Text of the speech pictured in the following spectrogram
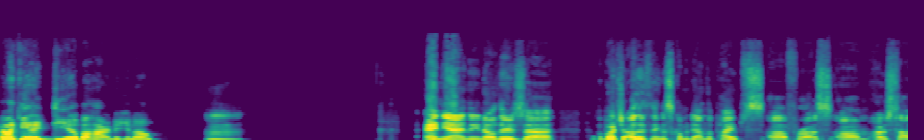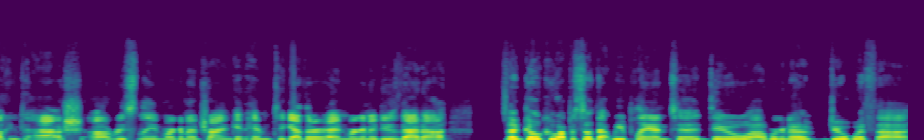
I like the idea behind it. You know. Mm. And yeah, and you know, there's uh, a bunch of other things coming down the pipes uh, for us. Um, I was talking to Ash uh, recently, and we're gonna try and get him together, and we're gonna do that uh, the Goku episode that we plan to do. Uh, we're gonna do it with uh,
